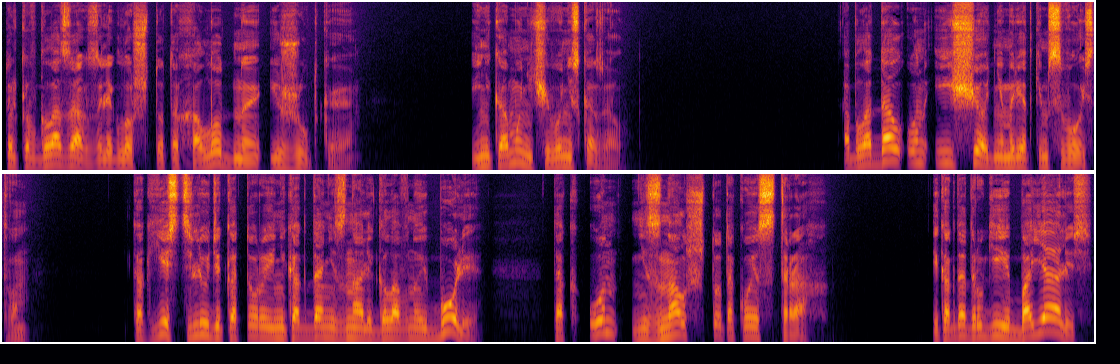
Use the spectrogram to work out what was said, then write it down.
только в глазах залегло что-то холодное и жуткое. И никому ничего не сказал. Обладал он и еще одним редким свойством. Как есть люди, которые никогда не знали головной боли, так он не знал, что такое страх и когда другие боялись,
